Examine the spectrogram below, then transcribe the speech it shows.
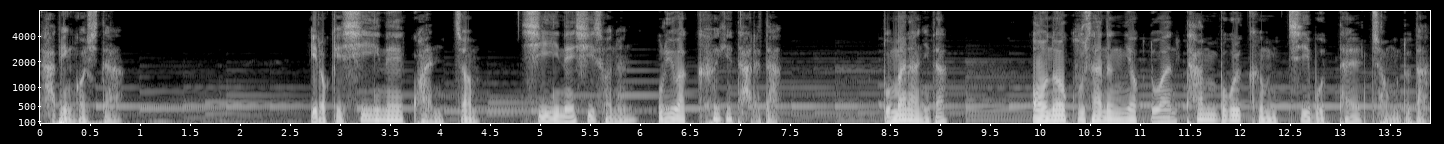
합인 것이다. 이렇게 시인의 관점, 시인의 시선은 우리와 크게 다르다. 뿐만 아니다. 언어 구사 능력 또한 탐복을 금치 못할 정도다.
